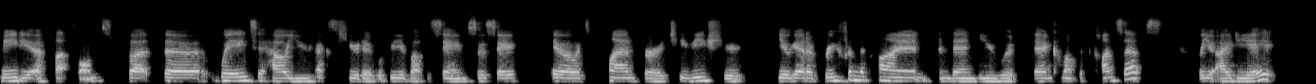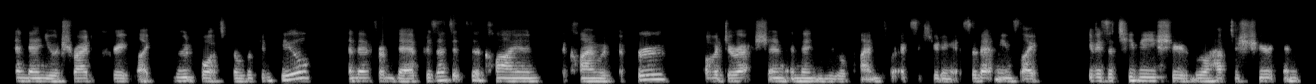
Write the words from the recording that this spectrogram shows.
media platforms, but the way to how you execute it would be about the same. So, say if I were to plan for a TV shoot, you get a brief from the client, and then you would then come up with concepts where you ideate, and then you would try to create like mood boards for look and feel. And then from there, present it to the client, the client would approve of a direction and then you will plan for executing it. So that means like if it's a TV shoot, we'll have to shoot and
